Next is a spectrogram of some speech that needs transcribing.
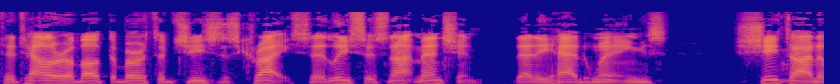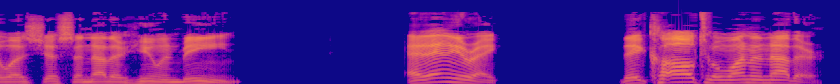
to tell her about the birth of Jesus Christ. At least it's not mentioned that he had wings. She thought it was just another human being. At any rate, they call to one another.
